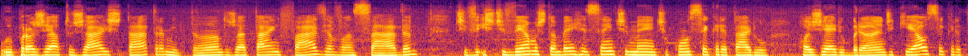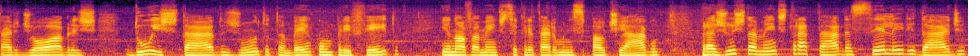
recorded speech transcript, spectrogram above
O projeto já está tramitando, já está em fase avançada. Estivemos também recentemente com o secretário Rogério Brandi, que é o secretário de obras do Estado, junto também com o prefeito e novamente o secretário municipal Tiago, para justamente tratar da celeridade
